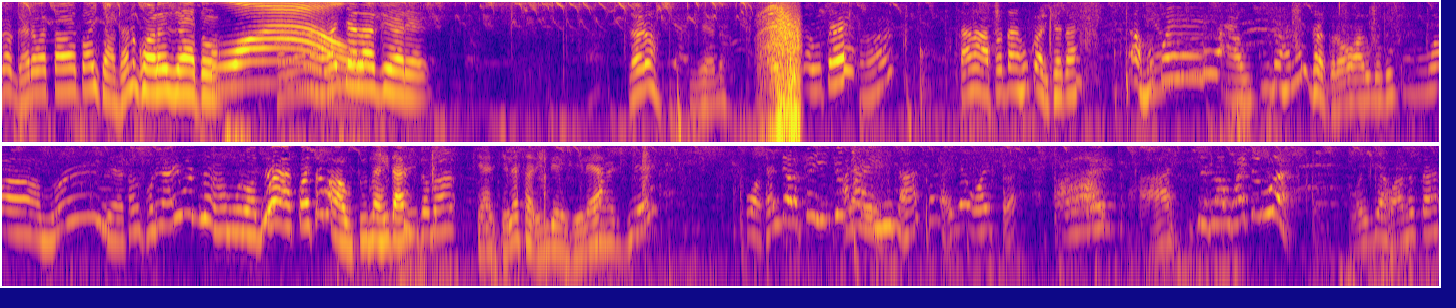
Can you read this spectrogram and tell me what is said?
તો ઘર બતાવે તો સાધન ખોળે છે આ તો. લાગે અરે. લડો. લડો. ઉતર. હા? તાનો આપો તાણ શું કરશો તાણ અમુક કોઈ આવતું ન હને ઝઘડો વાળું બધું. બેઠા થોડી આવ્યો જ ને હમું રોજ. આ કોઈ તમે આવતું નહીં ખબર? ત્યાં છે લે. સરી દે છે લે હાજીએ જળ કઈ જો ના થાય હોય તો. હા. કેટલા ઊભા ચડવું હોય. ગયા વાનું તાન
